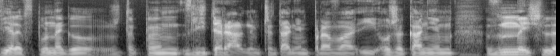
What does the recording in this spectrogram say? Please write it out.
wiele wspólnego, że tak powiem, z literalnym czytaniem prawa i orzekaniem w myśl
